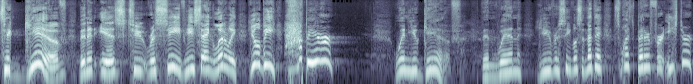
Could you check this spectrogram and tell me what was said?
to give than it is to receive. He's saying literally, you'll be happier when you give than when you receive. Listen, that day, that's why it's better for Easter,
